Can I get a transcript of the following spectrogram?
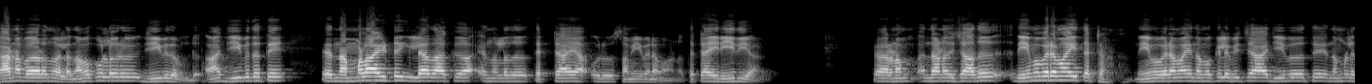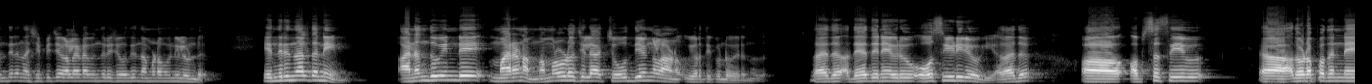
കാരണം വേറൊന്നുമല്ല നമുക്കുള്ളൊരു ജീവിതമുണ്ട്. ആ ജീവിതത്തെ നമ്മളായിട്ട് ഇല്ലാതാക്കുക എന്നുള്ളത് തെറ്റായ ഒരു സമീപനമാണ് തെറ്റായ രീതിയാണ്. കാരണം എന്താണെന്ന് വെച്ചാൽ അത് നിയമപരമായി തെറ്റാണ്. നിയമപരമായി നമുക്ക് ലഭിച്ച ആ ജീവിതത്തെ നമ്മൾ എന്തിനു നശിപ്പിച്ച് കളയണം എന്നൊരു ചോദ്യം നമ്മുടെ മുന്നിലുണ്ട്. എന്നിരുന്നാൽ തന്നെയും അനന്തുവിന്റെ മരണം നമ്മളോട് ചില ചോദ്യങ്ങളാണ് ഉയർത്തിക്കൊണ്ടുവരുന്നത് അതായത് അദ്ദേഹത്തിനെ ഒരു ഒ സി ഡി രോഗി അതായത് ഒബ്സസീവ് അതോടൊപ്പം തന്നെ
